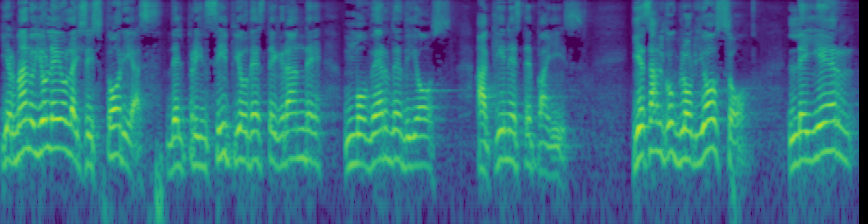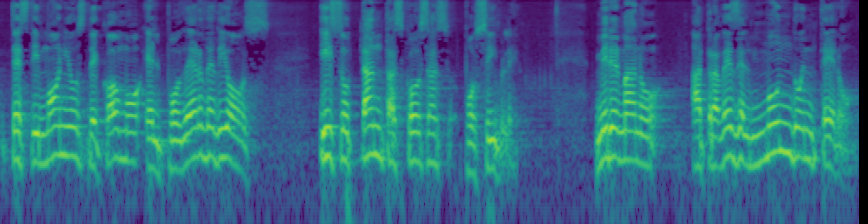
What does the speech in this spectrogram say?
Y hermano, yo leo las historias del principio de este grande mover de Dios aquí en este país. Y es algo glorioso leer testimonios de cómo el poder de Dios hizo tantas cosas posibles. Mire hermano, a través del mundo entero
